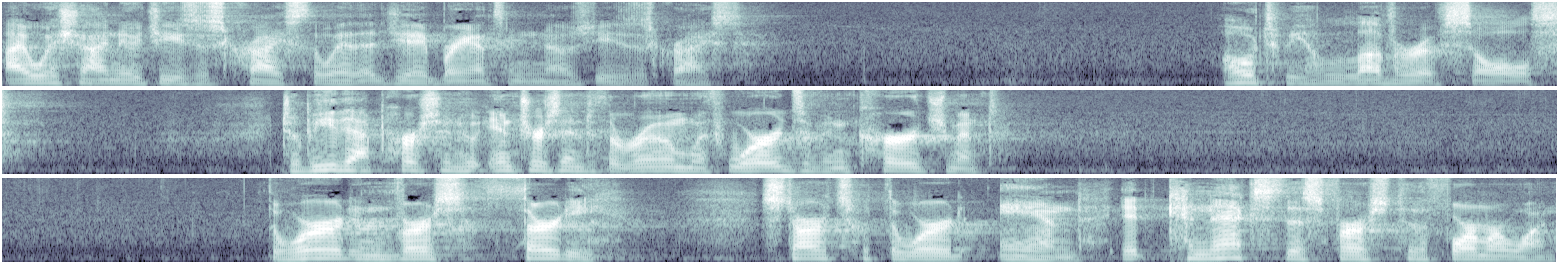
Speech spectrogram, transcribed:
I wish I knew Jesus Christ the way that Jay Branson knows Jesus Christ. Oh, to be a lover of souls. To be that person who enters into the room with words of encouragement. The word in verse 30 starts with the word and. It connects this verse to the former one.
